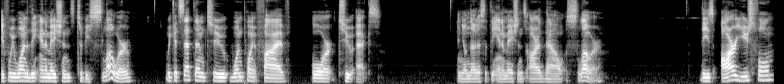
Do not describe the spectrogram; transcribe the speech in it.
if we wanted the animations to be slower, we could set them to 1.5 or 2x. And you'll notice that the animations are now slower. These are useful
